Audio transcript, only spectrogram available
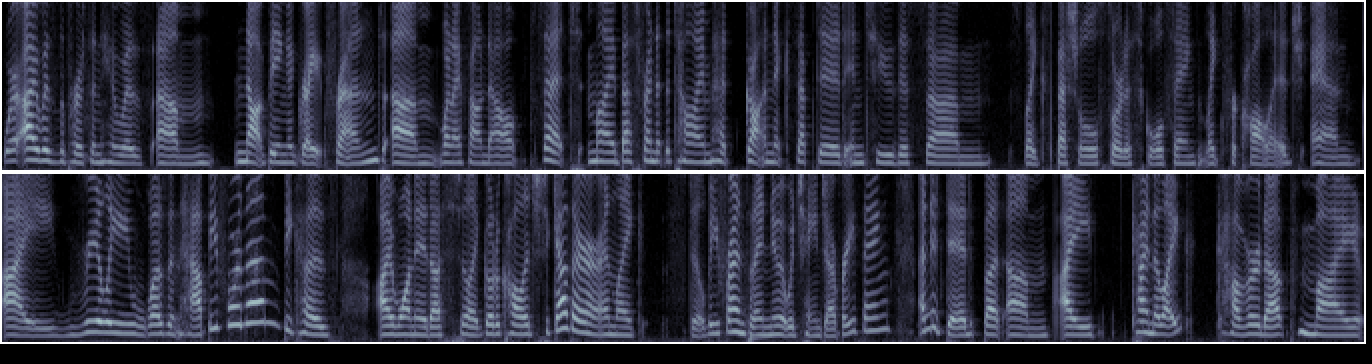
where I was the person who was um, not being a great friend um, when I found out that my best friend at the time had gotten accepted into this. Um, like special sort of school thing like for college and i really wasn't happy for them because i wanted us to like go to college together and like still be friends and i knew it would change everything and it did but um i kind of like covered up my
